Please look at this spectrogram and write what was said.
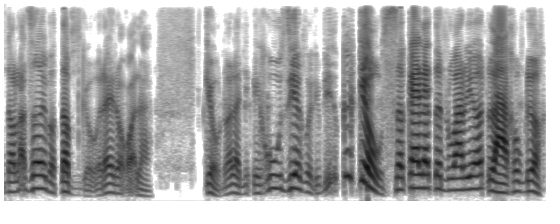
Nó đã rơi vào tầm kiểu ở đây nó gọi là, kiểu nó là những cái gu riêng của ví dụ cứ kiểu skeleton warriors là không được.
